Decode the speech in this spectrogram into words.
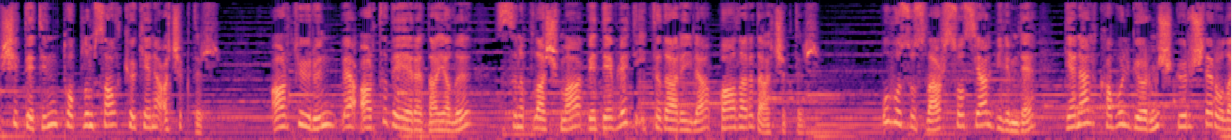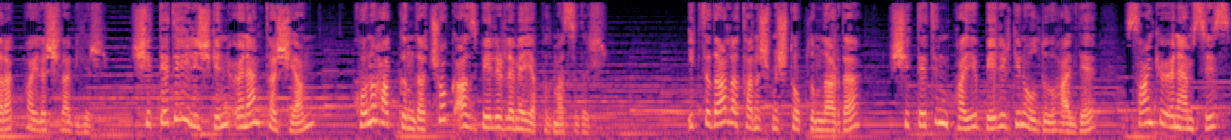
Şiddetin toplumsal kökeni açıktır. Artı ürün ve artı değere dayalı sınıflaşma ve devlet iktidarıyla bağları da açıktır. Bu hususlar sosyal bilimde genel kabul görmüş görüşler olarak paylaşılabilir. Şiddete ilişkin önem taşıyan konu hakkında çok az belirleme yapılmasıdır. İktidarla tanışmış toplumlarda şiddetin payı belirgin olduğu halde sanki önemsiz,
